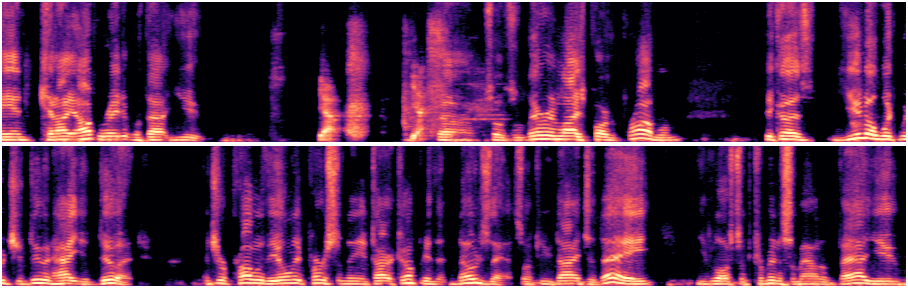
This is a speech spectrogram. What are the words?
and can I operate it without you? Yeah. Yes. Uh, so, so therein lies part of the problem because you know what, what you do and how you do it, but you're probably the only person in the entire company that knows that. So if you die today, you've lost a tremendous amount of value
